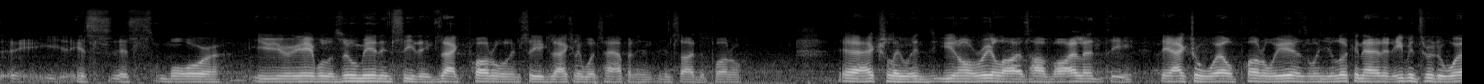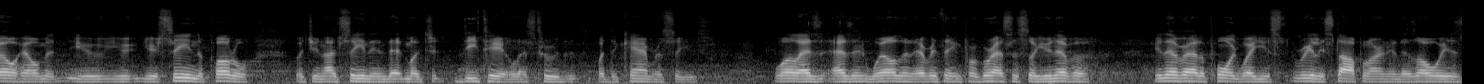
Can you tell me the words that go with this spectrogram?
uh, it's it's more you're able to zoom in and see the exact puddle and see exactly what's happening inside the puddle. Yeah, actually, when you don't realize how violent the the actual weld puddle is, when you're looking at it, even through the weld helmet, you, you you're seeing the puddle but you're not seeing in that much detail as through the, what the camera sees. Well, as, as in welding, everything progresses, so you never, you're never at a point where you really stop learning. There's always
